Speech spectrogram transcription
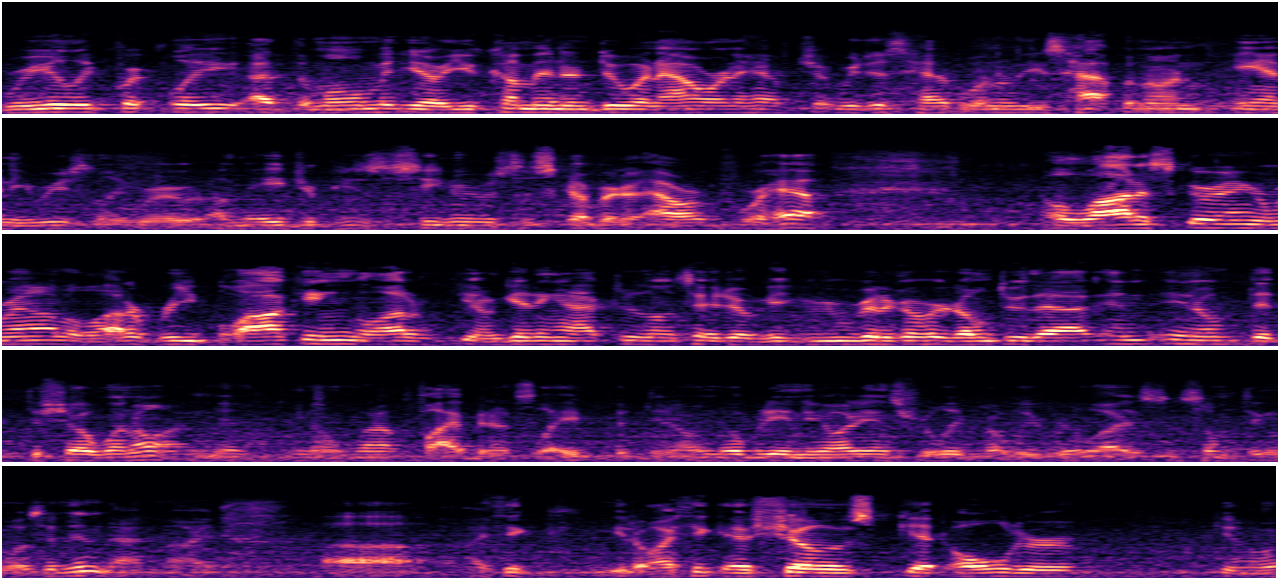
really quickly at the moment. You know, you come in and do an hour and a half. We just had one of these happen on Annie recently, where a major piece of scenery was discovered an hour before half a lot of scurrying around, a lot of reblocking, a lot of you know getting actors on stage. Okay, you're going to go here, don't do that, and you know the, the show went on. It, you know, went up five minutes late, but you know nobody in the audience really probably realized that something wasn't in that night. Uh, I think you know I think as shows get older. You know,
